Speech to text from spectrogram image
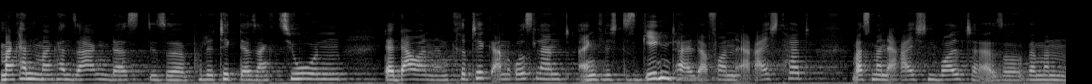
Man kann, man kann sagen, dass diese Politik der Sanktionen, der dauernden Kritik an Russland eigentlich das Gegenteil davon erreicht hat, was man erreichen wollte. Also wenn man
